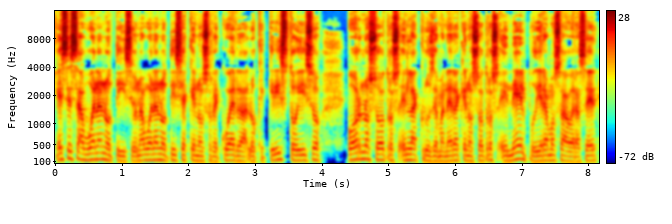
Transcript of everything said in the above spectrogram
es esa buena noticia, una buena noticia que nos recuerda lo que Cristo hizo por nosotros en la cruz, de manera que nosotros en Él pudiéramos ahora ser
